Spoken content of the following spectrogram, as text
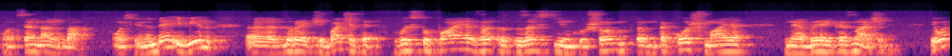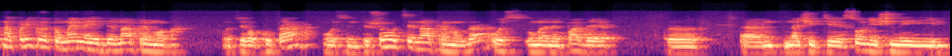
оце наш дах. Ось він іде, і він, до речі, бачите, виступає за, за стінку, що також має неабияке значення. І от, наприклад, у мене йде напрямок оцього кута, ось він пішов цей напрямок, да? ось у мене падає е, е, значить, сонячний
